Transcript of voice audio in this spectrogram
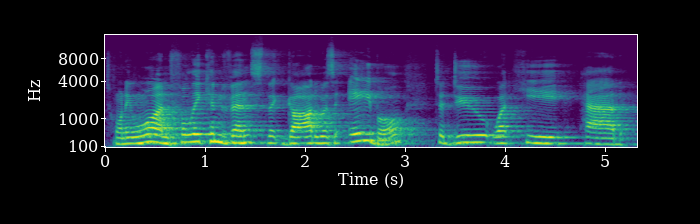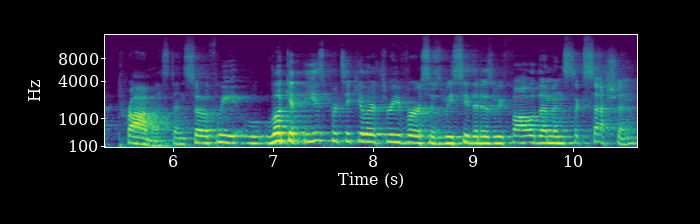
21, fully convinced that God was able to do what he had promised. And so if we look at these particular three verses, we see that as we follow them in succession,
